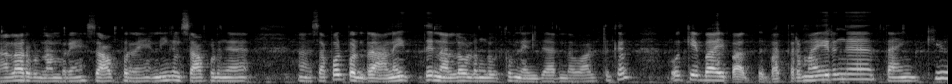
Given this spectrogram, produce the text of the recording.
நல்லாயிருக்கும் நம்புகிறேன் சாப்பிட்றேன். நீங்கள் சாப்பிடுங்க. சப்போர்ட் பண்ணுற அனைத்து நல்ல உள்ளங்களுக்கும் நெஞ்சார்ந்த வாழ்த்துக்கள். ஓகே பாய் பார்த்து பத்திரமா இருங்க. தேங்க்யூ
